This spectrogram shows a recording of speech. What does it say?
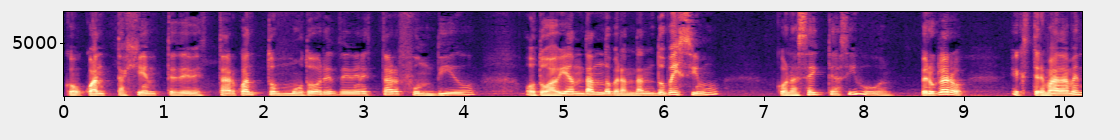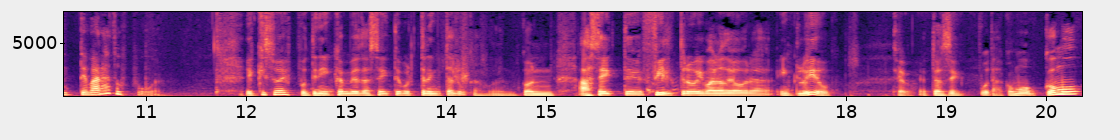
Con cuánta gente debe estar, cuántos motores deben estar fundidos o todavía andando, pero andando pésimo, con aceite así, weón. Pero claro, extremadamente baratos, pues, weón. Es que eso es, pues tenéis cambios de aceite por 30 lucas, weón, con aceite, filtro y mano de obra incluido. Entonces, puta, ¿cómo, cómo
